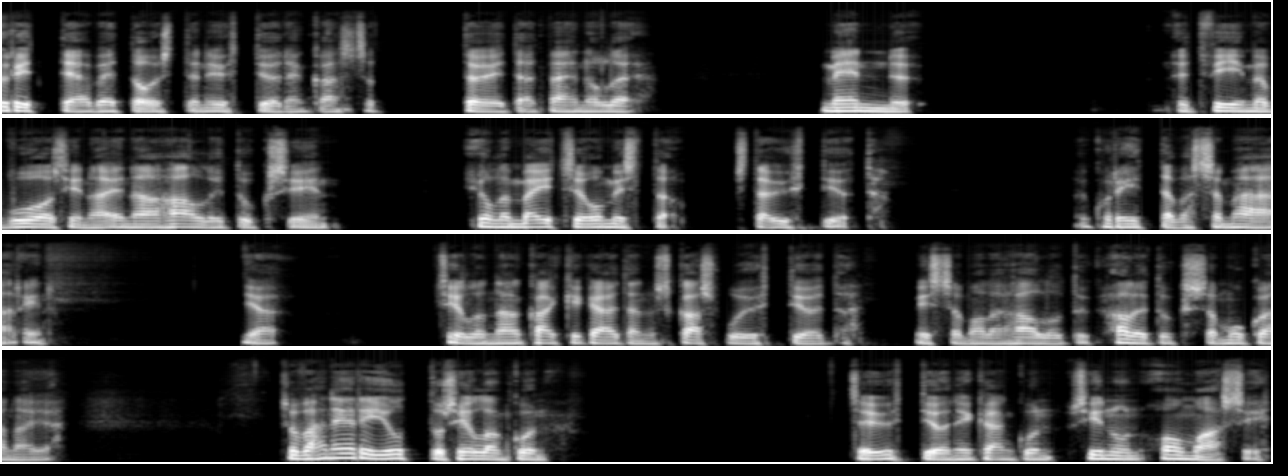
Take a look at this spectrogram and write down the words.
yrittäjävetoisten yhtiöiden kanssa töitä. Että mä en ole mennyt nyt viime vuosina enää hallituksiin, jolle mä itse omista sitä yhtiötä kuin riittävässä määrin. Ja silloin nämä on kaikki käytännössä kasvuyhtiöitä, missä mä olen hallituksessa mukana ja se on vähän eri juttu silloin, kun se yhtiö on ikään kuin sinun omasi.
